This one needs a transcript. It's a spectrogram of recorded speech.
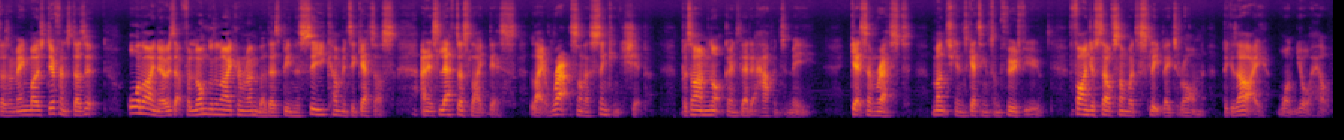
Doesn't make much difference, does it? All I know is that for longer than I can remember, there's been the sea coming to get us, and it's left us like this, like rats on a sinking ship. But I'm not going to let it happen to me. Get some rest. Munchkin's getting some food for you. Find yourself somewhere to sleep later on, because I want your help.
